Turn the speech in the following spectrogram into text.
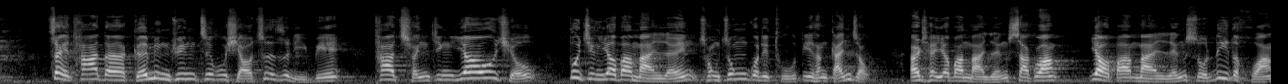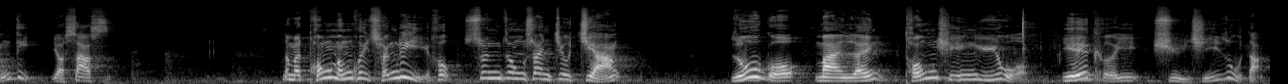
在他的《革命军》这部小册子里边，他曾经要求，不仅要把满人从中国的土地上赶走，而且要把满人杀光，要把满人所立的皇帝要杀死。那么同盟会成立以后，孙中山就讲，如果满人同情于我，也可以许其入党。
